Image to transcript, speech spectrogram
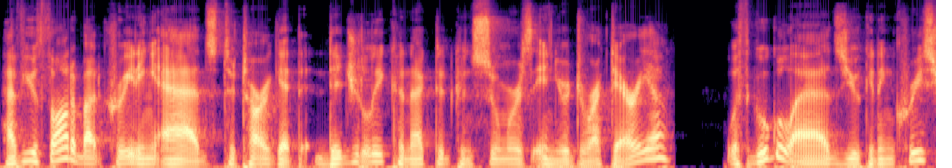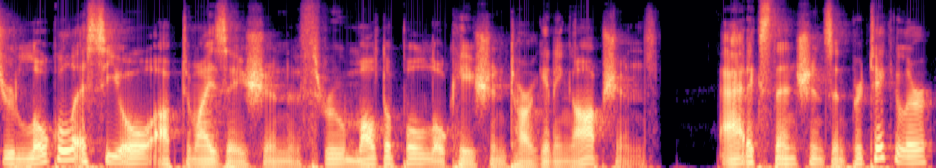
Have you thought about creating ads to target digitally connected consumers in your direct area? With Google Ads, you can increase your local SEO optimization through multiple location targeting options. Ad extensions, in particular,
